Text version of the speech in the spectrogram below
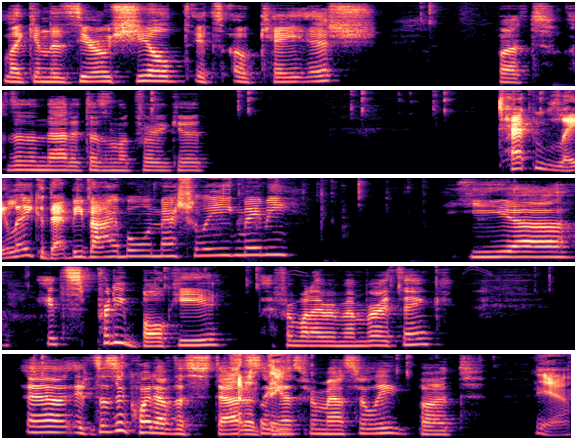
Like in the Zero Shield, it's okay-ish, but other than that, it doesn't look very good. Tapu Lele, could that be viable in Master League? Maybe. Yeah, it's pretty bulky from what I remember. I think uh, it doesn't quite have the stats, I, don't think- guess, for Master League, but Yeah.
